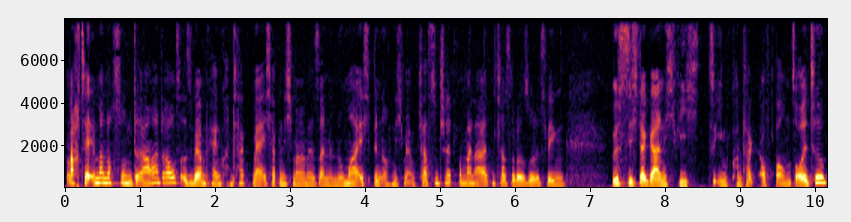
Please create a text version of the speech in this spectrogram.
macht er immer noch so ein Drama draus. Also wir haben keinen Kontakt mehr. Ich habe nicht mal mehr seine Nummer. Ich bin auch nicht mehr im Klassenchat von meiner alten Klasse oder so. Deswegen wüsste ich da gar nicht, wie ich zu ihm Kontakt aufbauen sollte.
